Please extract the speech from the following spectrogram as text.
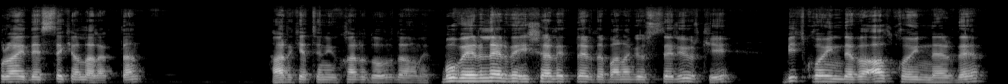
burayı destek alaraktan hareketini yukarı doğru devam et. Bu veriler ve işaretler de bana gösteriyor ki Bitcoin'de ve altcoin'lerde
